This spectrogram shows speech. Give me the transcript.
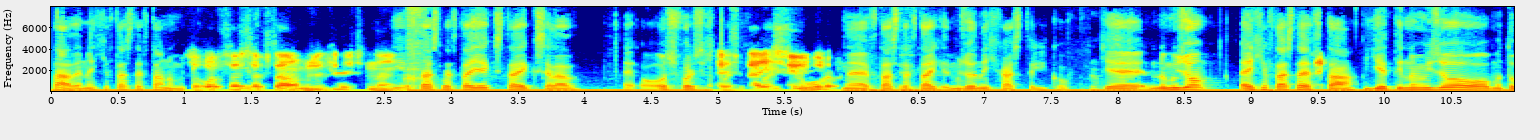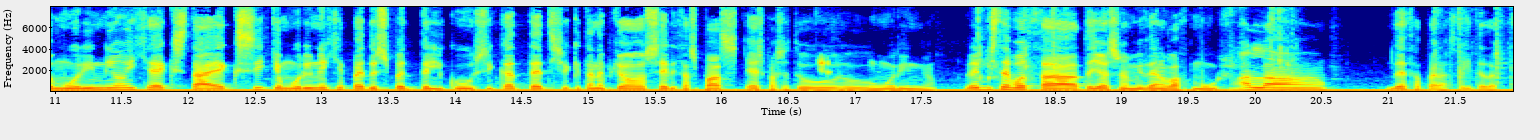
7, δεν έχει φτάσει στα 7 νομίζω. Εγώ αυτό σε 7 νομίζω ότι έχει, ναι. Ή 7 στα 7 ή 6 στα 6, αλλά ε, όσες φορές έχει πάει. 7 έχει σίγουρα. Ναι, 7 στα 7 έχει- νομίζω δεν έχει χάσει τελικό. Και νομίζω έχει φτάσει στα 7, γιατί νομίζω με το Μουρίνιο είχε 6 στα 6 και ο Μουρίνιο είχε 5 στους 5 τελικούς ή κάτι τέτοιο. Και ήταν πιο σερή θα σπάσει και έσπασε του, του Μουρίνιο. Δεν πιστεύω ότι θα τελειώσει με 0 βαθμούς, αλλά δεν θα περάσει. Θα γίνει τέταρτη.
